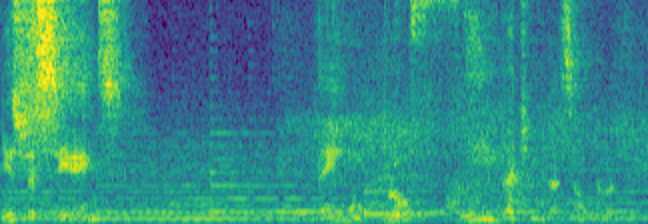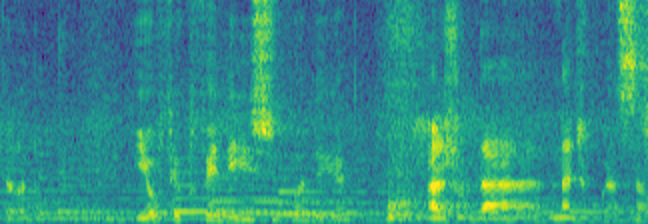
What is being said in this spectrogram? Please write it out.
Isso é ciência? Eu tenho profunda admiração pela, pela doutrina. E eu fico feliz de poder ajudar na divulgação.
